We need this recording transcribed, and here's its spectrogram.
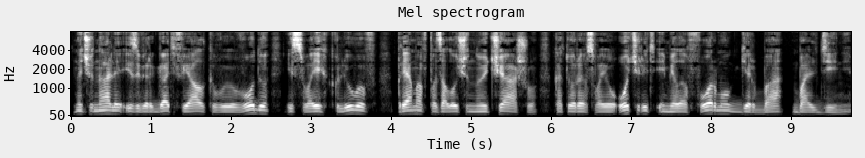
начинали извергать фиалковую воду из своих клювов прямо в позолоченную чашу, которая, в свою очередь, имела форму герба Бальдини.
